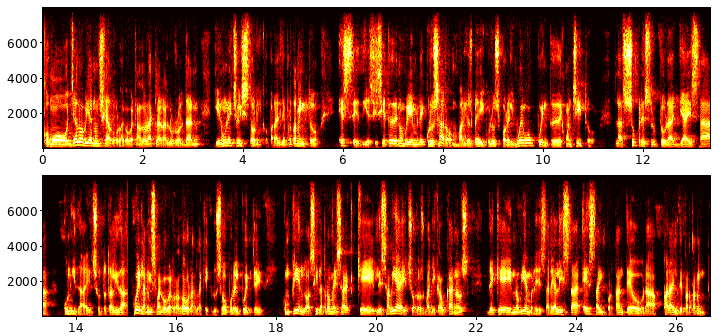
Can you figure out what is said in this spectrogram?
Como ya lo había anunciado la gobernadora Clara Luz Roldán y en un hecho histórico para el departamento, este 17 de noviembre cruzaron varios vehículos por el nuevo puente de Juanchito. La superestructura ya está unida en su totalidad. Fue la misma gobernadora la que cruzó por el puente, cumpliendo así la promesa que les había hecho a los vallecaucanos de que en noviembre estaría lista esta importante obra para el departamento.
